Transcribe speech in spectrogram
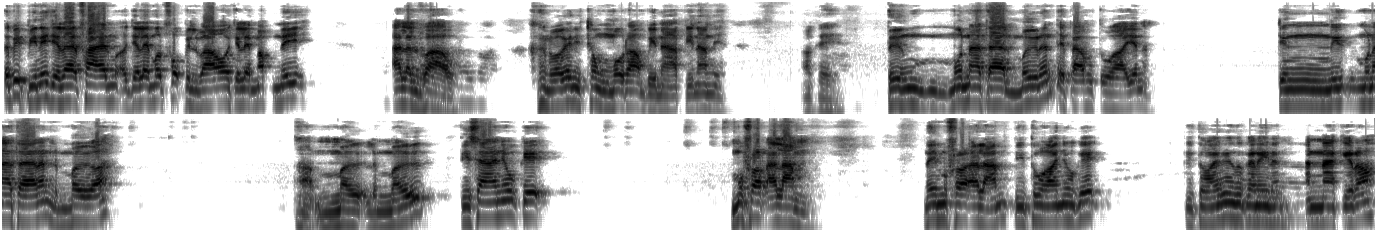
tapi pini jadi lại fa'il jadi lại marfu bil waw là mập mabni ala waw nó cái như trong mô rộng pin nào vì nào ok. Tương monata mơ nó thể tạo tua vậy nè. Chừng monata nó là mơ á. À, mơ là mơ. Thì sao nhau cái mufrad alam này mufrad alam thì thua nhau cái thì tua cái cái này nè. An nakira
